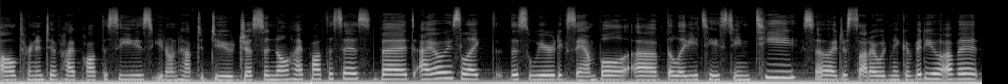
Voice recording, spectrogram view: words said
alternative hypotheses. You don't have to do just a null hypothesis, but I always liked this weird example of the lady tasting tea, so I just thought I would make a video of it.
